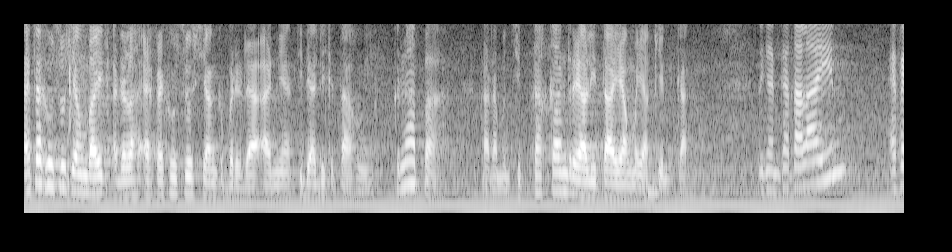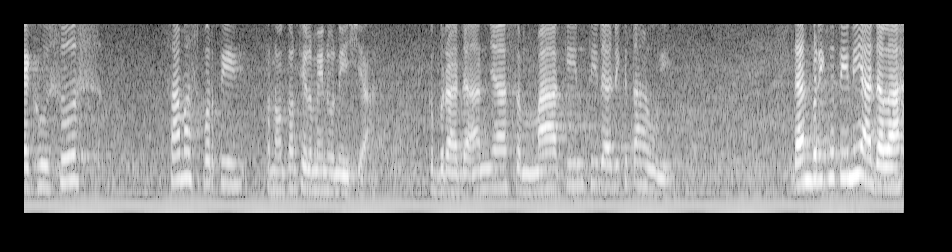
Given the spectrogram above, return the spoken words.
Efek khusus yang baik adalah efek khusus yang keberadaannya tidak diketahui. Kenapa? Karena menciptakan realita yang meyakinkan. Dengan kata lain, efek khusus sama seperti penonton film Indonesia. Keberadaannya semakin tidak diketahui. Dan berikut ini adalah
